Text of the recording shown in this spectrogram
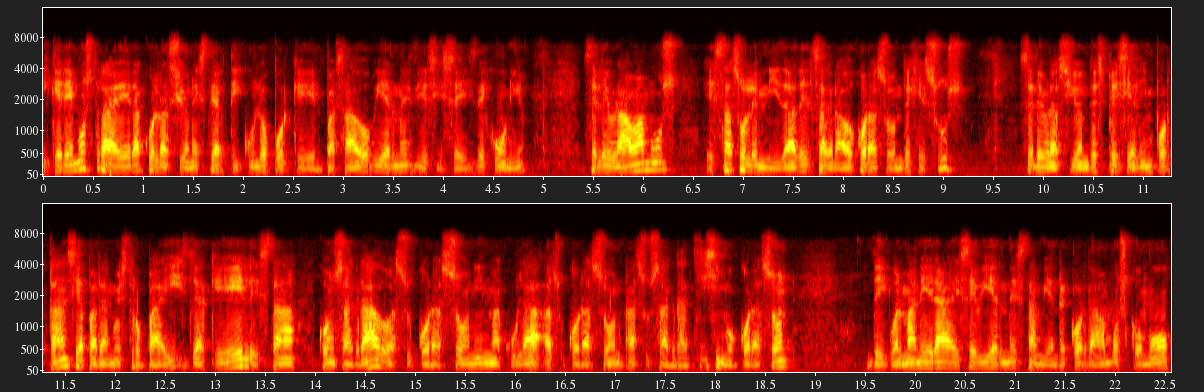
Y queremos traer a colación este artículo porque el pasado viernes 16 de junio celebrábamos esta solemnidad del Sagrado Corazón de Jesús, celebración de especial importancia para nuestro país, ya que Él está consagrado a su corazón inmaculado, a su corazón, a su sagratísimo corazón. De igual manera, ese viernes también recordábamos cómo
